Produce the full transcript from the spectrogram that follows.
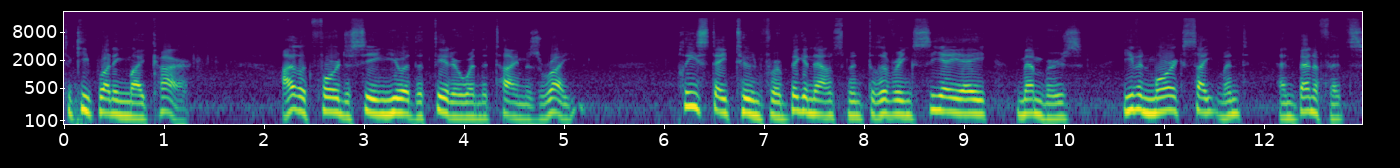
to keep running my car. I look forward to seeing you at the theater when the time is right. Please stay tuned for a big announcement delivering CAA members even more excitement and benefits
